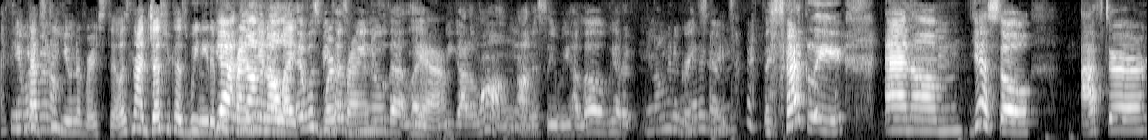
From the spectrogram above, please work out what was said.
I think that's the universe. Still, it's not just because we need to yeah, be friends. no, no, you know, no. like it was because we knew that like Yeah. we got along. Yeah. Honestly, we hello, we had a you know we had a great had a time. great time. exactly, and um yeah, so after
